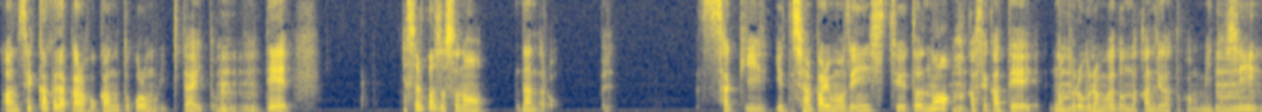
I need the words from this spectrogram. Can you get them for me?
あの、せっかくだから他のところも行きたいと思っていて、それこそその、なんだろう。さっき言ったシャンパリモーゼインシテュートの博士課程のプログラムがどんな感じかとかも見たし、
